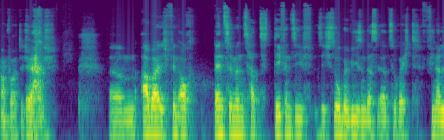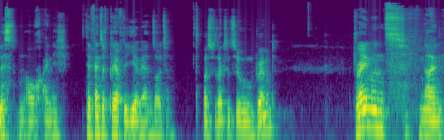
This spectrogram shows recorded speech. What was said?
Abartig. Ja. wirklich. Ähm, aber ich finde auch, Ben Simmons hat defensiv sich so bewiesen, dass er zu Recht Finalist und auch eigentlich Defensive Player of the Year werden sollte. Was sagst du zu Draymond? Draymond, nein,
